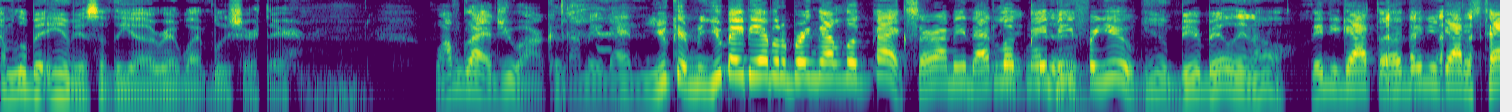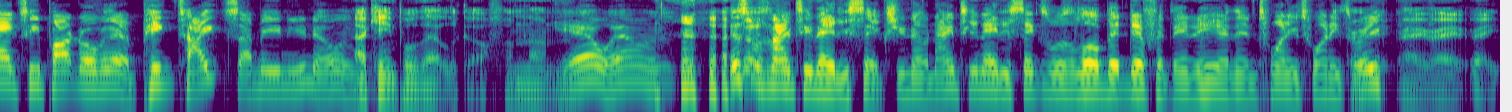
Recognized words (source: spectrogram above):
I'm a little bit envious of the uh, red, white, and blue shirt there. Well, I'm glad you are because I mean that you can you may be able to bring that look back, sir. I mean that look may be for you. You know, beer belly and all. Then you got the then you got his tag team partner over there, pink tights. I mean, you know, I can't pull that look off. I'm not. yeah. Well, this was 1986. You know, 1986 was a little bit different than here than 2023. Right, right, right.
